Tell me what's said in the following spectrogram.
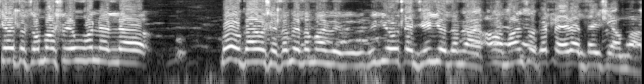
છે તો ચોમાસું એવું હોય ને એટલે બહુ ગાયો છે. તમે તમારે વીડિયો ઉતારીને જઈ લો તમે. આમાં માણસો કેટલા હેરાન થાય છે આમાં.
